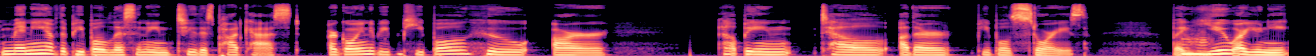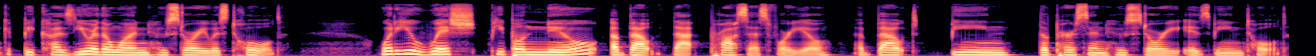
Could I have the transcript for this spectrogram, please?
many of the people listening to this podcast are going to be people who are helping tell other people's stories. But you are unique because you are the one whose story was told. What do you wish people knew about that process for you, about being the person whose story is being told?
